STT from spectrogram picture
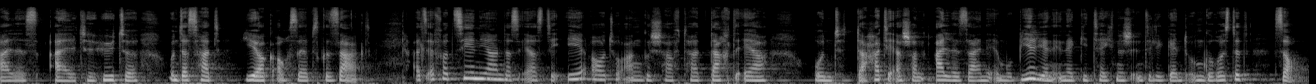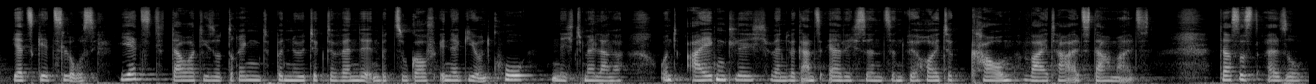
alles alte Hüte. Und das hat Jörg auch selbst gesagt. Als er vor zehn Jahren das erste E-Auto angeschafft hat, dachte er, und da hatte er schon alle seine Immobilien energietechnisch intelligent umgerüstet. So, jetzt geht's los. Jetzt dauert die so dringend benötigte Wende in Bezug auf Energie und Co. nicht mehr lange. Und eigentlich, wenn wir ganz ehrlich sind, sind wir heute kaum weiter als damals. Das ist also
